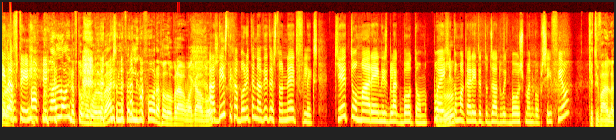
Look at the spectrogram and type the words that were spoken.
φόρα. είναι αυτή. Α, καλό είναι αυτό που έχουμε εδώ πέρα. Άρχισε να παίρνει λίγο φόρα αυτό το πράγμα κάπως. Αντίστοιχα, μπορείτε να δείτε στο Netflix και το Ma Rainey's Black Bottom που έχει το μακαρίτη τον Chadwick Boseman υποψήφιο. Και τη Viola Davis.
